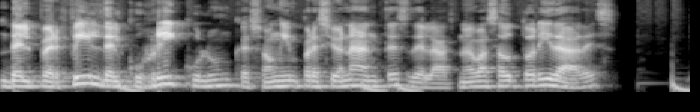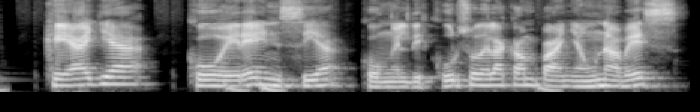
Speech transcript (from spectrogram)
del perfil, del currículum, que son impresionantes de las nuevas autoridades, que haya coherencia con el discurso de la campaña una vez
